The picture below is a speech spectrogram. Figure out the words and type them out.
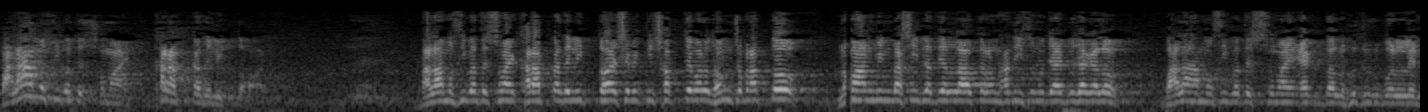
বালা মুসিবতের সময় খারাপ কাজে লিপ্ত হয়। বালা মুসিবতের সময় খারাপ কাজে লিপ্ত হয় সে ব্যক্তি সবচেয়ে বড় ধ্বংসপ্রাপ্ত। নোমান বিন বাসির আল্লাহ হাদিস অনুযায়ী বোঝা গেল, বালা মুসিবতের সময় একদল হুজুর বললেন,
